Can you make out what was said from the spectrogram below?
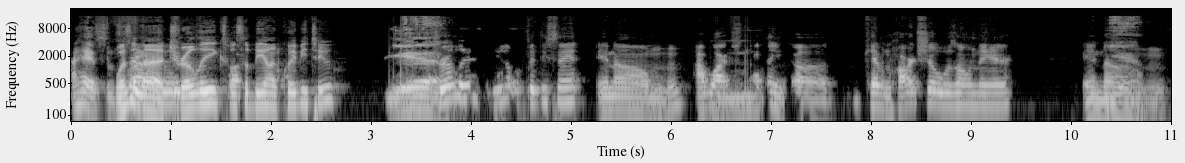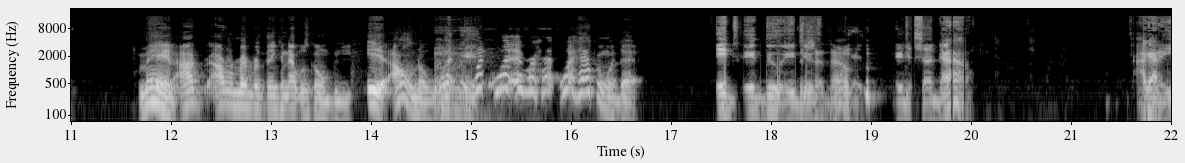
I had some. Wasn't uh, Trill League supposed to be on Quibi too? Yeah, Trill League, you know, Fifty Cent, and um, mm-hmm. I watched. Mm-hmm. I think uh, Kevin Hart show was on there. And um, yeah. Mm-hmm. man, I I remember thinking that was gonna be it. I don't know what what whatever ha- what happened with that. It it do it, it just shut down. It, it, just shut down. I got an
